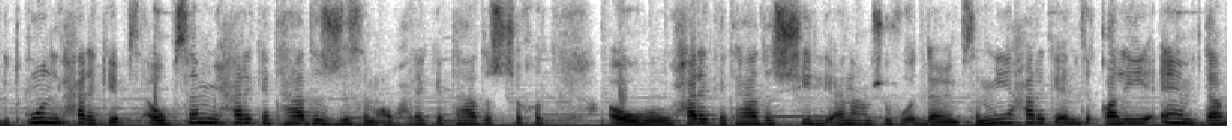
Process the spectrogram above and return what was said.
بتكون الحركة بس أو بسمي حركة هذا الجسم أو حركة هذا الشخص أو حركة هذا الشيء اللي أنا عم شوفه قدامي بسميها حركة انتقالية إمتى؟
